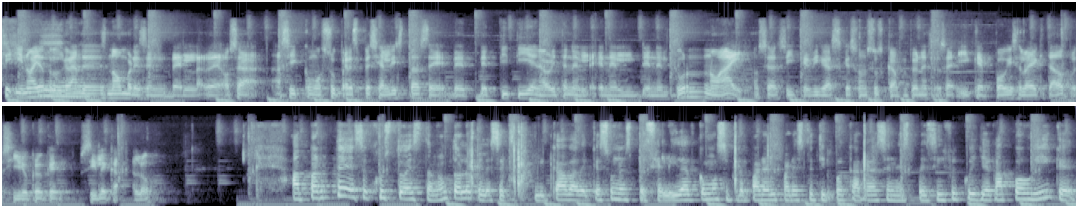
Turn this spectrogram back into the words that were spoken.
Sí, y no hay otros Y- grandes nombres, en, del- de- o sea, así como súper especialistas de, de, de TT en, ahorita en el, en, el, en el tour, no hay. O sea, sí que digas que son sus campeones o sea, y que Poggi se lo haya quitado, pues sí, yo creo que sí le caló. Aparte es justo esto, ¿no? Todo lo que les explicaba de que es una especialidad, cómo se prepara él para este tipo de carreras en específico y llega Poggi, que,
